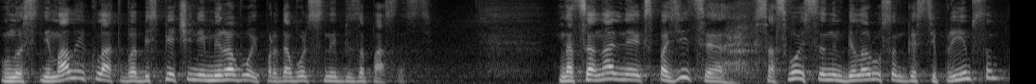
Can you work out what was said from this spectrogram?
вносит немалый вклад в обеспечение мировой продовольственной безопасности. Национальная экспозиция со свойственным белорусам гостеприимством –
